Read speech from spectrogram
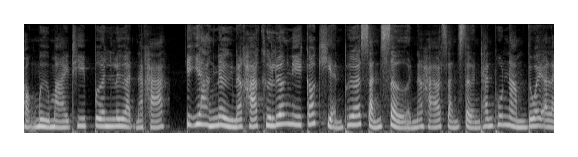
ของมือไม้ที่เปื้อนเลือดนะคะ อีกอย่างหนึ่งนะคะ คือเรื่องนี้ก็เขียนเพื่อสรรเสริญนะคะสรรเสริญท่านผู้นำด้วยอะไร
